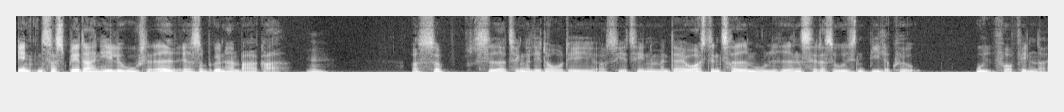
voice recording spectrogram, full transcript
Enten så splitter han hele huset ad, eller så begynder han bare at græde. Mm. Og så sidder og tænker lidt over det og siger til hende, men der er jo også den tredje mulighed, at han sætter sig ud i sin bil og kører ud for at finde dig.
